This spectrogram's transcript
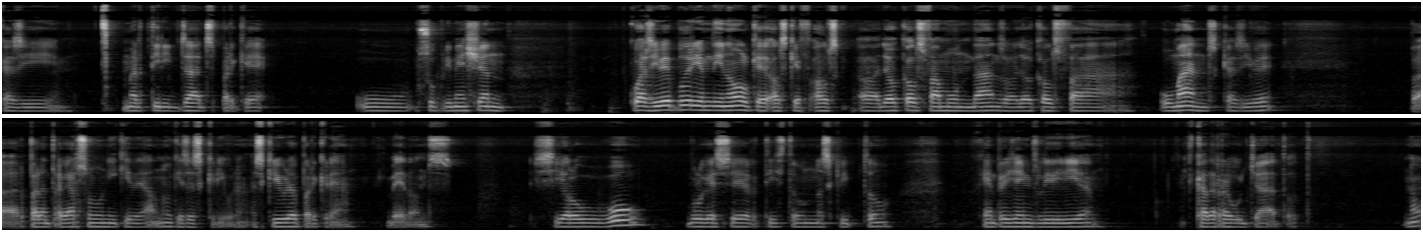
quasi martiritzats perquè ho suprimeixen quasi bé podríem dir no, el que, els que, els, allò que els fa mundans, allò que els fa humans, quasi bé, per, per entregar-se un únic ideal, no? que és escriure. Escriure per crear. Bé, doncs, si algú volgués ser artista o un escriptor, Henry James li diria que ha de rebutjar tot. No?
